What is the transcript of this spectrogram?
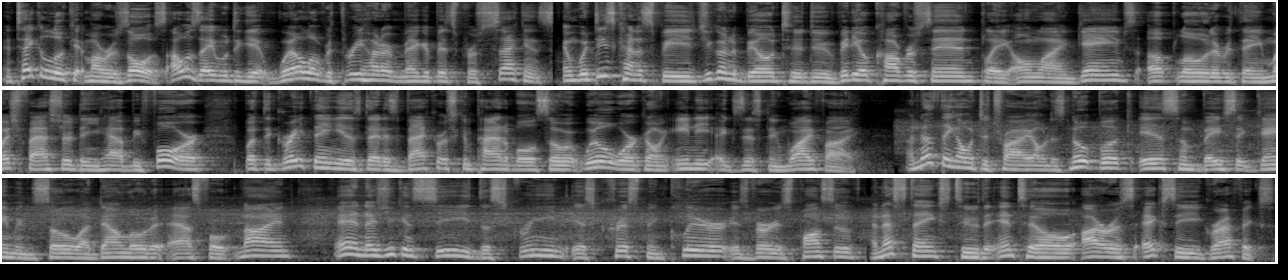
and take a look at my results. I was able to get well over 300 megabits per second. And with these kind of speeds, you're gonna be able to do video conferencing, play online games, upload everything much faster than you have before. But the great thing is that it's backwards compatible, so it will work on any existing Wi-Fi. Another thing I want to try on this notebook is some basic gaming. So I downloaded Asphalt 9 and as you can see the screen is crisp and clear, it's very responsive and that's thanks to the Intel Iris Xe graphics.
